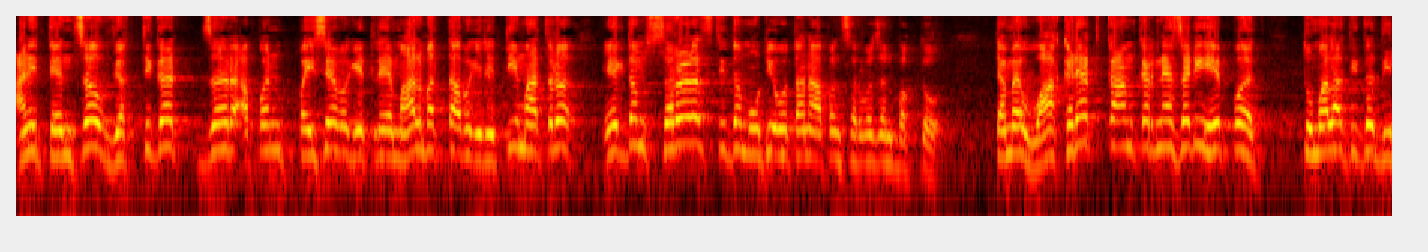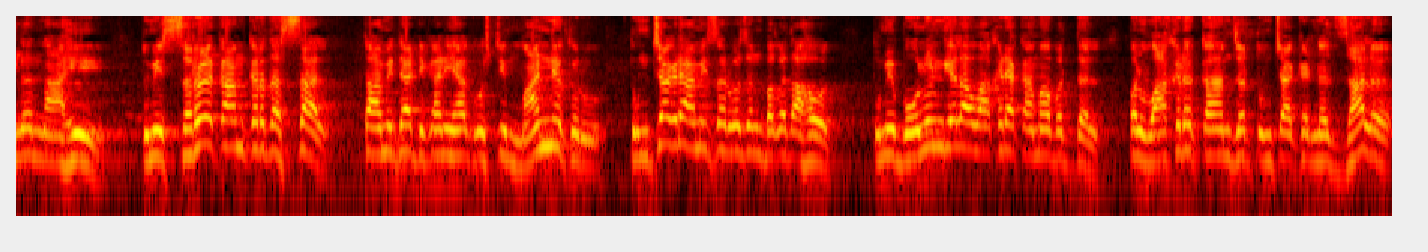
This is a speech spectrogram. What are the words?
आणि त्यांचं व्यक्तिगत जर आपण पैसे बघितले मालमत्ता बघितली ती मात्र एकदम सरळच तिथं मोठी होताना आपण सर्वजण बघतो. त्यामुळे वाकड्यात काम करण्यासाठी हे पद तुम्हाला तिथं दिलं नाही. तुम्ही सरळ काम करत असाल तर आम्ही त्या ठिकाणी ह्या गोष्टी मान्य करू. तुमच्याकडे आम्ही सर्वजण बघत आहोत. तुम्ही बोलून गेला वाकड्या कामाबद्दल पण वाकडं काम जर तुमच्याकडनं झालं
